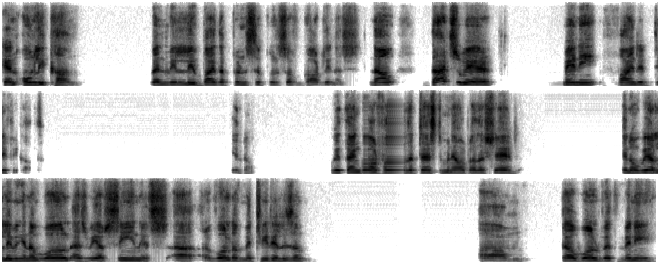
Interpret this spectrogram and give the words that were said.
can only come when we live by the principles of godliness. Now, that's where many find it difficult. You know, we thank God for the testimony our brother shared you know, we are living in a world, as we have seen, it's uh, a world of materialism, um, a world with many,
